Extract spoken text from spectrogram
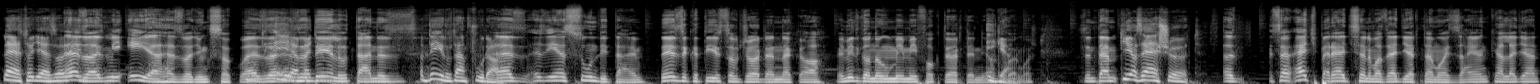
Lehet, hogy ez a... Ez az, mi éjjelhez vagyunk szokva. Ez, a, ez a délután, ez... A délután fura. Ez, ez ilyen Sundi time. Nézzük a Tears of Jordannek a... Mit gondolunk mi, mi fog történni Igen. akkor most. Szerintem... Ki az első öt? Szerintem egy per egy szerintem az egyértelmű, hogy Zion kell legyen.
